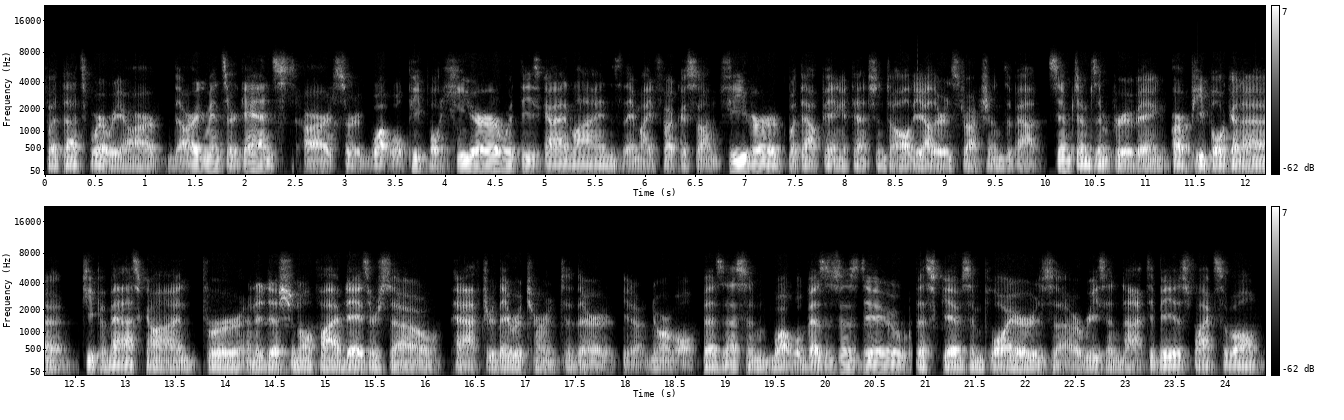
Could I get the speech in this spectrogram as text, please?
But that's where we are. The arguments against are sort of what will people hear with these guidelines? They might focus on fever without paying attention to all the other instructions about symptoms improving. Are people going to keep a mask on for an additional five days or so after they return to their you know normal business? And what will businesses do? This gives employers a reason not to be as flexible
